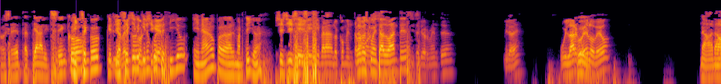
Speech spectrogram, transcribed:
A ver, Tatiana Litsenko. Litsenko, que, Litsenko si tiene un cuerpecillo enano para el martillo, ¿eh? Sí, sí, Sí, sí. sí, sí, para, Lo hemos comentado antes. anteriormente. Mira, eh. Muy largo, Uy. eh, lo veo. No, no, No,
